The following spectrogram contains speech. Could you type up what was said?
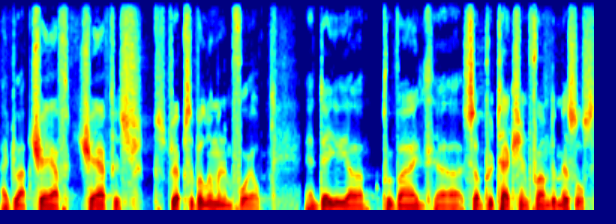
I dropped chaff. Chaff is strips of aluminum foil and they uh, provide uh, some protection from the missiles.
